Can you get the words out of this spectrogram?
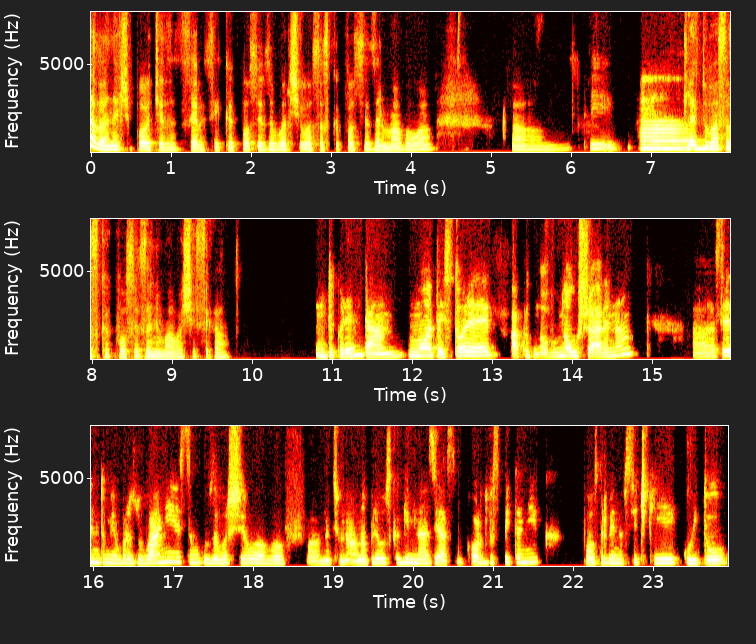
казала нещо повече за себе си? Какво се е завършила, с какво се е занимавала? А, и а... след това с какво се занимаваше сега? Добре, да. Моята история е пак отново много шарена. Средното ми образование съм го завършила в Национална априлска гимназия. Аз съм горд възпитаник. Поздрави на всички, които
